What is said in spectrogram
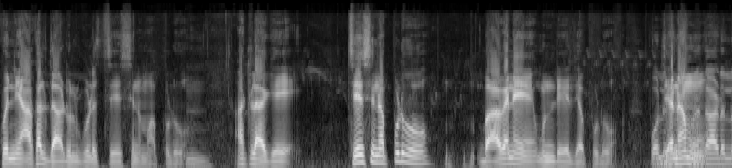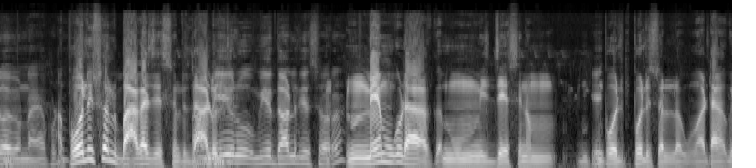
కొన్ని ఆకలి దాడులు కూడా చేసినాం అప్పుడు. అట్లాగే చేసినప్పుడు బాగానే ఉండేది అప్పుడు. జనం దాడులు అవి ఉన్నాయా అప్పుడు? పోలీసు వాళ్ళు బాగా చేస్తుండ్రు దాడులు. మీరు మీరు దాడులు చేసేవారా? మేము కూడా ఇది చేసినాం. పోలీ పోలీసు వాళ్ళు అటాక్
